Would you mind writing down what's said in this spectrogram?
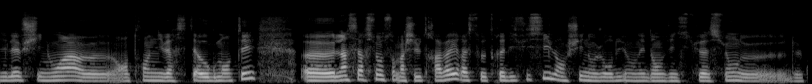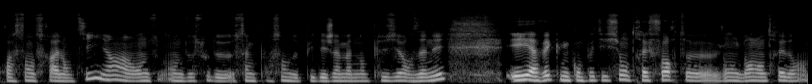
d'élèves chinois euh, entrant en université a augmenté, euh, l'insertion sur le marché du travail reste très difficile. En Chine, aujourd'hui, on est dans une situation de, croissance ralentie, hein, en, dessous de 5% depuis déjà maintenant plusieurs années, et avec une compétition très forte euh, donc dans l'entrée dans,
